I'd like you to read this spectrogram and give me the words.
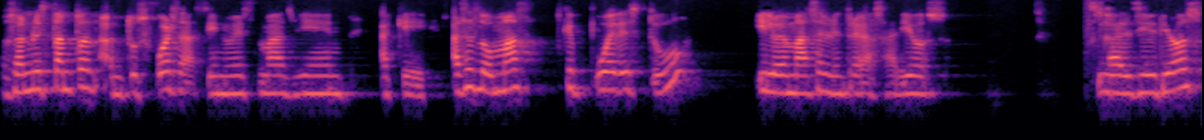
O sea, no es tanto a tus fuerzas, sino es más bien a que haces lo más que puedes tú y lo demás se lo entregas a Dios. Sí. A decir Dios,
